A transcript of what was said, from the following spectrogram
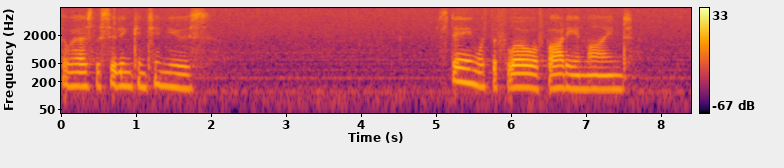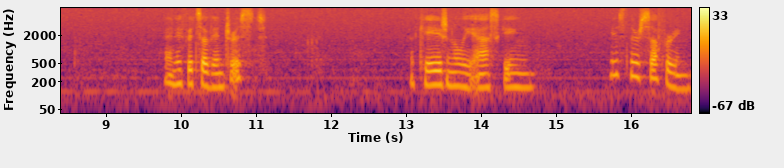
So as the sitting continues, staying with the flow of body and mind, and if it's of interest, occasionally asking, is there suffering?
